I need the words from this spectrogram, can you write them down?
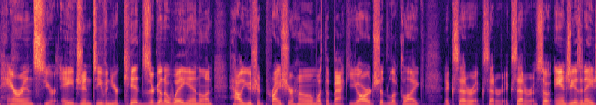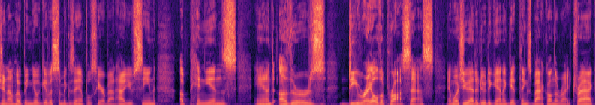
parents, your agent, even your kids are going to weigh in on how you should price your home, what the backyard should look like, et cetera, et cetera, et cetera. So, Angie, as an agent, I'm hoping you'll give us some examples here about how you've seen opinions and others derail the process and what you had to do to kind of get things back on the right track.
